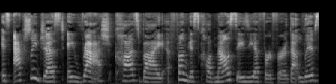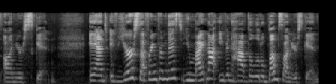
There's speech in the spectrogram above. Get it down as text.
It's actually just a rash caused by a fungus called Malassezia furfur that lives on your skin. And if you're suffering from this, you might not even have the little bumps on your skin.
